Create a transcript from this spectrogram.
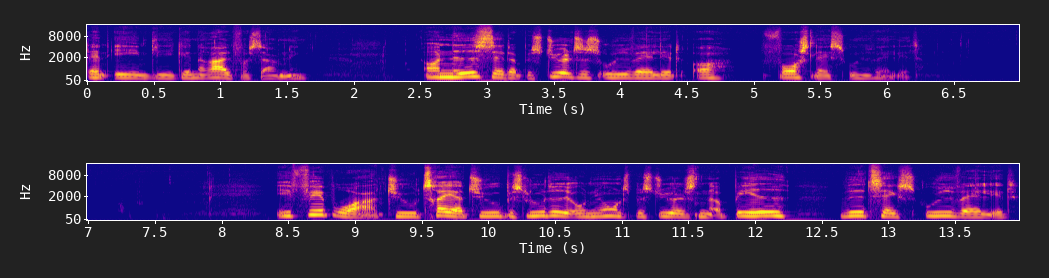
den egentlige generalforsamling, og nedsætter bestyrelsesudvalget og forslagsudvalget. I februar 2023 besluttede Unionsbestyrelsen at bede vedtægtsudvalget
